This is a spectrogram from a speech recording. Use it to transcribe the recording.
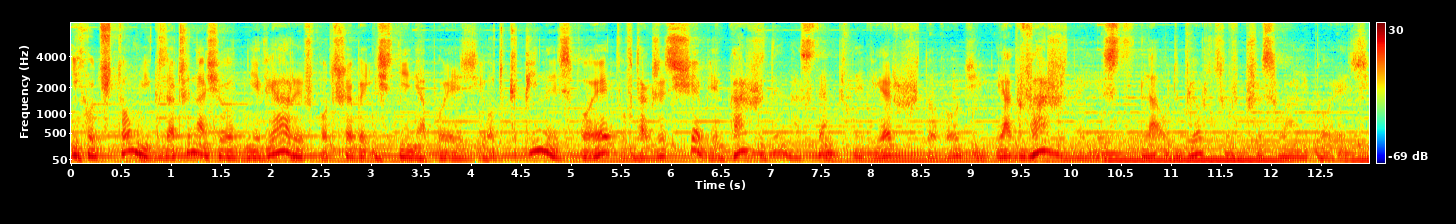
I choć tomik zaczyna się od niewiary w potrzebę istnienia poezji, od kpiny z poetów, także z siebie, każdy następny wiersz dowodzi, jak ważne jest dla odbiorców przesłanie poezji,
